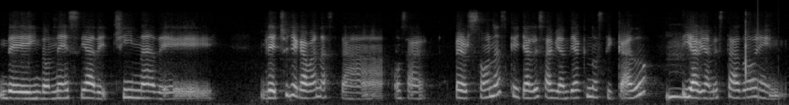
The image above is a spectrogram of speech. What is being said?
de Indonesia, de China, de... De hecho, llegaban hasta, o sea, personas que ya les habían diagnosticado mm. y habían estado en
